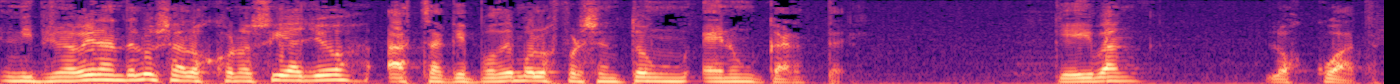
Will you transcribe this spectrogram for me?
ni Primavera Andaluza los conocía yo hasta que Podemos los presentó en un cartel que iban los cuatro.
